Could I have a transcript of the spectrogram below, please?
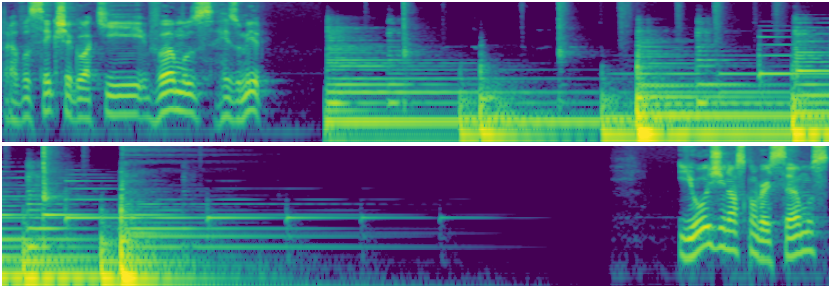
Para você que chegou aqui, vamos resumir? Hoje nós conversamos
